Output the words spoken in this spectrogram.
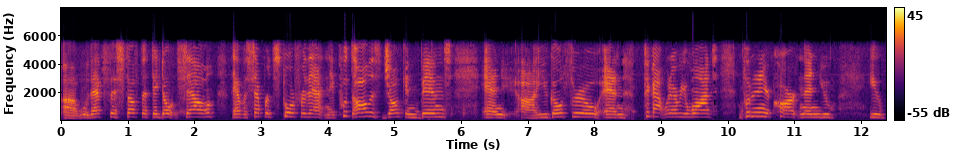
Uh, well, that's the stuff that they don't sell. They have a separate store for that, and they put all this junk in bins, and uh, you go through and pick out whatever you want, and put it in your cart, and then you you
